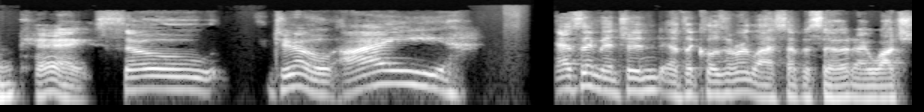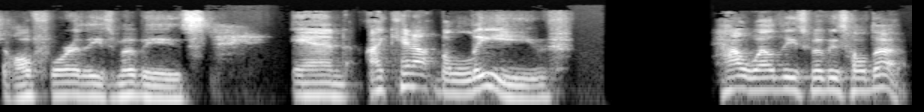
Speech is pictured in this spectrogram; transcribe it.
Okay, so Joe, I, as I mentioned at the close of our last episode, I watched all four of these movies, and I cannot believe how well these movies hold up.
